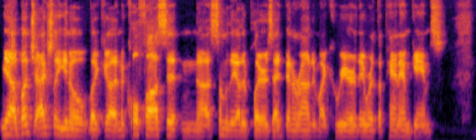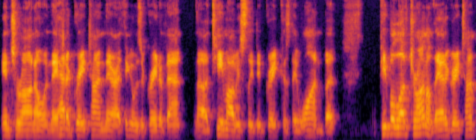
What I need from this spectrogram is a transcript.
Yeah, a bunch of actually, you know, like uh, Nicole Fawcett and uh, some of the other players I'd been around in my career. They were at the Pan Am Games in Toronto, and they had a great time there. I think it was a great event. Uh, team obviously did great because they won, but people love Toronto. They had a great time.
